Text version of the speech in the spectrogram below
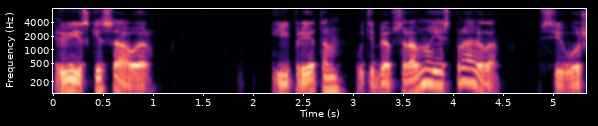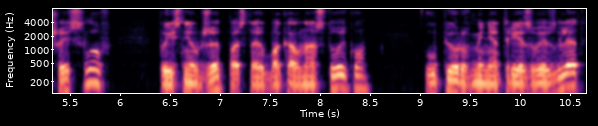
виски сауэр. И при этом у тебя все равно есть правила. «Всего шесть слов», — пояснил Джет, поставил бокал на стойку, упер в меня трезвый взгляд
